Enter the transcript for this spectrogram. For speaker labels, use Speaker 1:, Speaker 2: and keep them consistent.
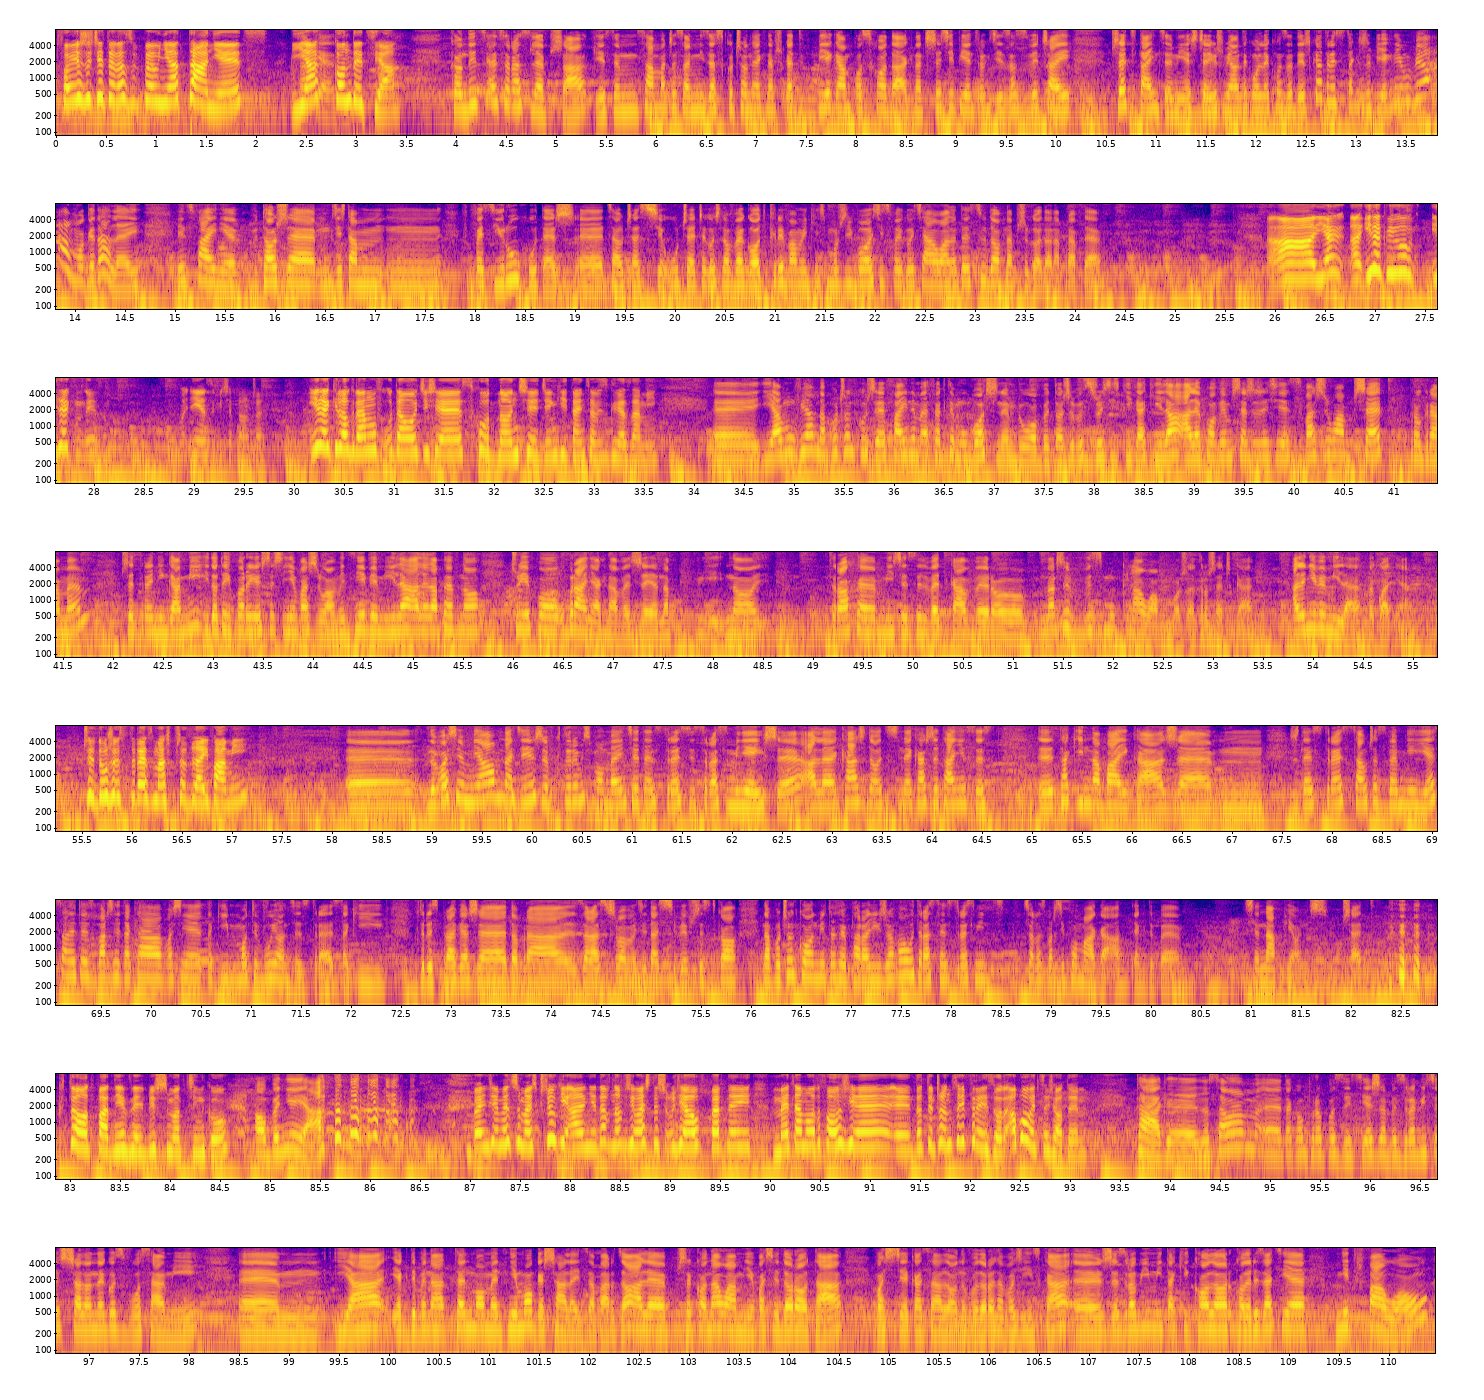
Speaker 1: Twoje życie teraz wypełnia taniec. Jak
Speaker 2: jest.
Speaker 1: kondycja?
Speaker 2: Kondycja coraz lepsza. Jestem sama czasami zaskoczona, jak na przykład biegam po schodach na trzecie piętro, gdzie zazwyczaj przed tańcem jeszcze już miałam taką lekką zadyszkę, a teraz jest tak, że biegnę i mówię, a mogę dalej. Więc fajnie. To, że gdzieś tam mm, w kwestii ruchu też e, cały czas się uczę czegoś nowego, odkrywam jakieś możliwości swojego ciała, no to jest cudowna przygoda, naprawdę.
Speaker 1: A, jak, a ile kilo... Ile, Jezu, nie mi się plącze. Ile kilogramów udało Ci się schudnąć dzięki tańcowi z gwiazdami?
Speaker 2: E, Ja mówiłam na początku, że fajnym efektem ubocznym byłoby to, żeby zrzucić kilka kilo, ale powiem szczerze, że się zważyłam przed programem, przed treningami i do tej pory jeszcze się nie ważyłam, więc nie wiem ile, ale na pewno czuję po ubraniach nawet, że ja na, no, trochę mi się sylwetka wyro... znaczy wysmuklałam może troszeczkę, ale nie wiem ile dokładnie.
Speaker 1: Czy duży stres masz przed live'ami?
Speaker 2: E, No właśnie miałam nadzieję, że w którymś momencie ten stres jest coraz mniejszy, ale każdy odcinek, każdy taniec to jest e, tak inna bajka, że, mm, że ten stres cały czas we mnie jest, ale to jest bardziej taka właśnie taki motywujący stres, taki, który sprawia, że dobra, zaraz trzeba będzie dać siebie wszystko. Na początku on mnie trochę paraliżował, teraz ten stres mi coraz bardziej pomaga, jak gdyby się napiąć przed.
Speaker 1: Kto odpadnie w najbliższym odcinku?
Speaker 2: Oby nie ja.
Speaker 1: Będziemy trzymać kciuki, ale niedawno wzięłaś też udział w pewnej metamorfozie e, dotyczącej fryzur. Opowiedz coś o tym.
Speaker 2: Tak, e, dostałam e, taką propozycję, żeby zrobić coś szalonego z włosami. Ja jak gdyby na ten moment nie mogę szaleć za bardzo, ale przekonała mnie właśnie Dorota, właścicielka salonu, Dorota Wozińska, e, że zrobi mi taki kolor, koloryzację nietrwałą,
